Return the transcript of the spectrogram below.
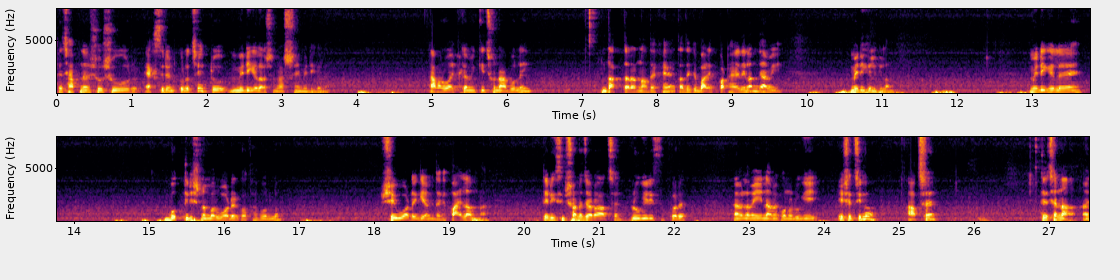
দেখছি আপনার শ্বশুর অ্যাক্সিডেন্ট করেছে, একটু মেডিকেলে আসেন, রাজশাহী মেডিকেলে আমার ওয়াইফকে আমি কিছু না বলেই ডাক্তাররা না দেখে তাদেরকে বাড়িতে পাঠিয়ে দিলাম যে আমি মেডিকেল গেলাম। মেডিকেলে বত্রিশ নম্বর ওয়ার্ডের কথা বলল। সেই ওয়ার্ডে গিয়ে আমি তাকে পাইলাম না। তো রিসিপশনে যারা আছে, রুগী রিসিভ করে, আমি বললাম, এই নামে কোনো রুগী এসেছিল? আছে? তেছে না, আমি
